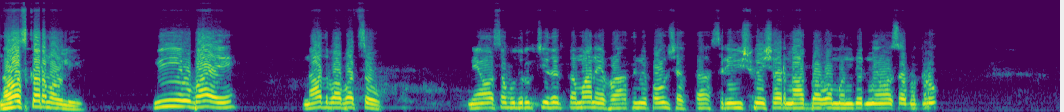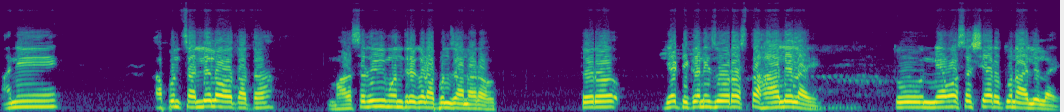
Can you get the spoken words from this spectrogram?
नमस्कार माऊली. मी उभा आहे नाथबाबा चौक. नेवासा बुद्रुकची इथं कमान आहे पहा तुम्ही पाहू शकता. श्री विश्वेश्वर नाथबाबा मंदिर नेवासा बुद्रुक. आणि आपण चाललेलो आहोत आता म्हाळसादेवी मंदिराकडे आपण जाणार आहोत. तर या ठिकाणी जो रस्ता हा आलेला आहे तो नेवासा शहरातून आलेला आहे.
